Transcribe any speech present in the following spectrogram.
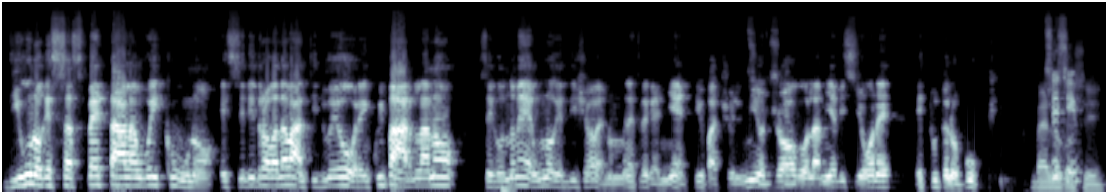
di uno che si aspetta Alan Wake 1 e si ritrova davanti due ore in cui parlano secondo me è uno che dice, vabbè, non me ne frega niente, io faccio il mio sì, gioco, sì. la mia visione e tu te lo puppi. Bello sì, così.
